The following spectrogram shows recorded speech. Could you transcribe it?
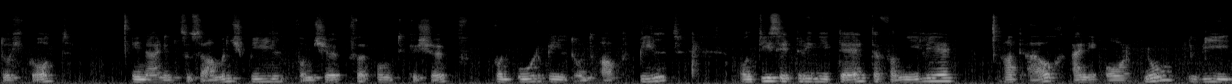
durch Gott, in einem Zusammenspiel von Schöpfer und Geschöpf, von Urbild und Abbild. Und diese Trinität der Familie hat auch eine Ordnung, wie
